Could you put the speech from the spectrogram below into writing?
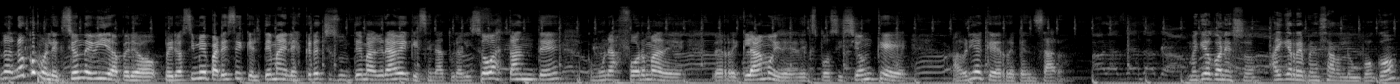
no, no como lección de vida, pero, pero sí me parece que el tema del scratch es un tema grave que se naturalizó bastante como una forma de, de reclamo y de- de exposición que habría que repensar. Me quedo con eso. Hay que repensarlo un poco.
